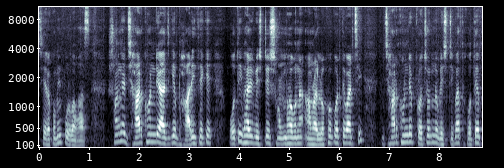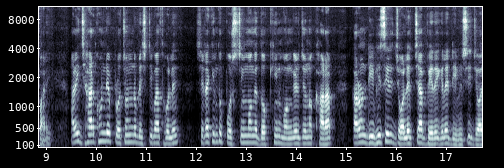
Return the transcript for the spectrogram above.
সেরকমই পূর্বাভাস। সঙ্গে ঝাড়খণ্ডে আজকে ভারী থেকে অতি ভারী বৃষ্টির সম্ভাবনা আমরা লক্ষ্য করতে পারছি। ঝাড়খণ্ডে প্রচণ্ড বৃষ্টিপাত হতে পারে। আর এই ঝাড়খণ্ডে প্রচণ্ড বৃষ্টিপাত হলে সেটা কিন্তু পশ্চিমবঙ্গে দক্ষিণবঙ্গের জন্য খারাপ, কারণ ডিভিসির জলের চাপ বেড়ে গেলে ডিভিসি জল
